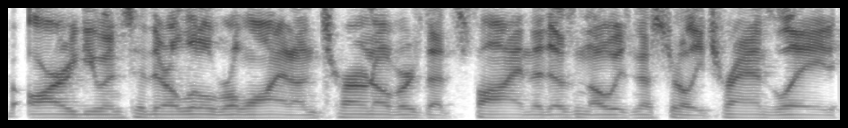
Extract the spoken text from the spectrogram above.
to argue and say they're a little reliant on turnovers, that's fine. That doesn't always necessarily translate.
